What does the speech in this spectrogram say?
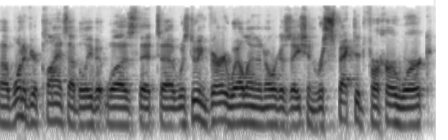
uh, one of your clients, I believe it was, that uh, was doing very well in an organization, respected for her work,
